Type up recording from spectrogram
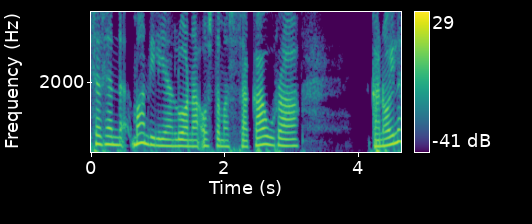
sen maanviljelijän luona ostamassa kauraa kanoille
